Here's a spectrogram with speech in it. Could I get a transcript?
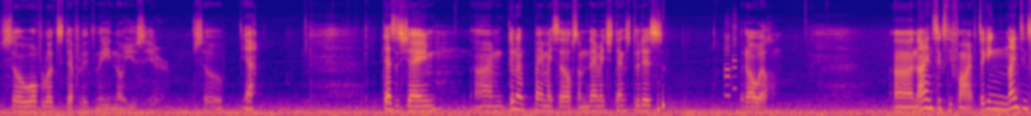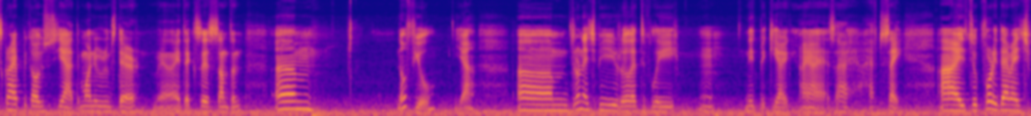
so overload's definitely no use here. So yeah, that's a shame. I'm gonna pay myself some damage thanks to this, but oh well. Uh, 965, taking 19 scrap because yeah, the money room's there. Yeah, it exists something. Um, no fuel. Yeah. Um, drone HP relatively mm, nitpicky. I, I, as I have to say, I took 40 damage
